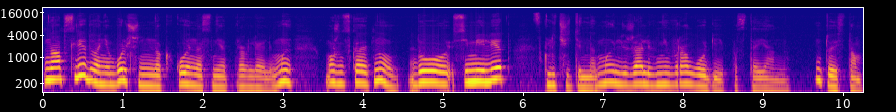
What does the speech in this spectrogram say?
На обследование больше ни на какое нас не отправляли. Мы, можно сказать, ну, до 7 лет включительно мы лежали в неврологии постоянно. Ну, то есть там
